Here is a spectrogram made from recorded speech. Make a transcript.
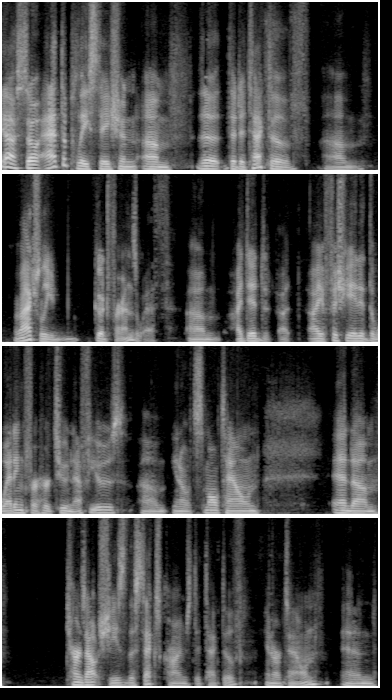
Yeah, so at the police station, um, the the detective um, I'm actually good friends with. Um, I did uh, I officiated the wedding for her two nephews. Um, you know, it's small town, and um, turns out she's the sex crimes detective in our town, and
